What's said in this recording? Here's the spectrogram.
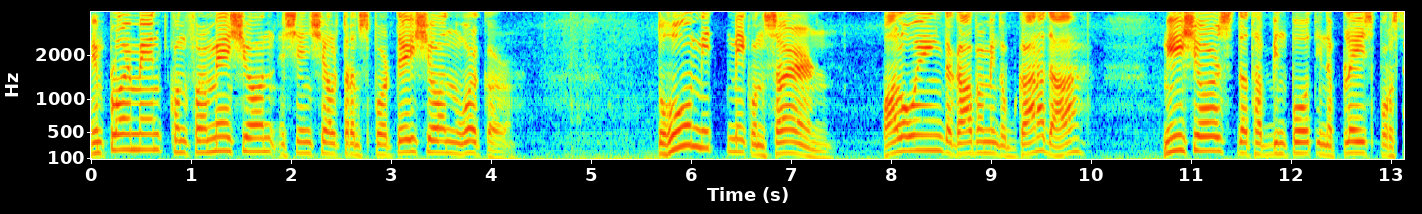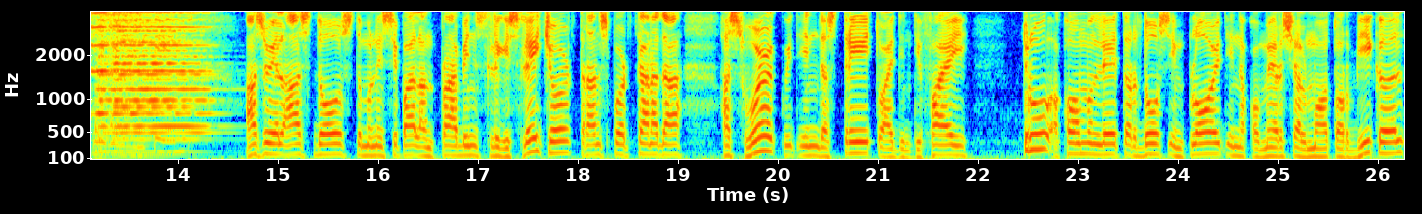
Employment Confirmation Essential Transportation Worker. To whom it may concern, following the government of Canada, measures that have been put in place for as well as those the municipal and province legislature, Transport Canada has worked with industry to identify through a common letter those employed in a commercial motor vehicle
